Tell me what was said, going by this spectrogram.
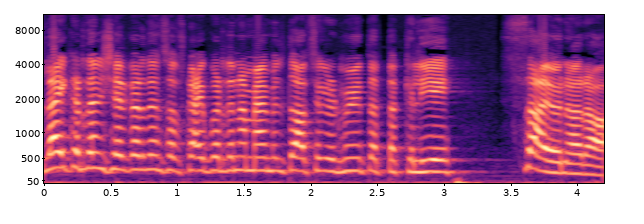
लाइक कर देना शेयर कर देना सब्सक्राइब कर देना। मैं मिलता हूँ आपसे वीडियो में। तब तक के लिए सायोनारा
